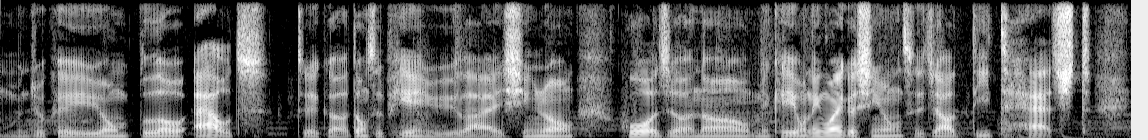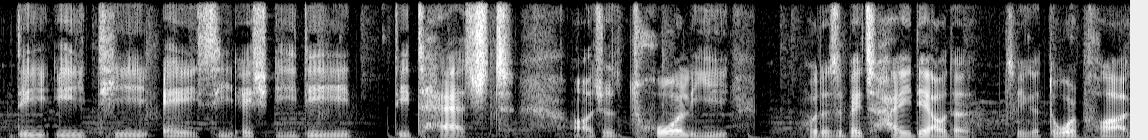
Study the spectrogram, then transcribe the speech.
我们就可以用 blow out 这个动词片语来形容，或者呢，我们可以用另外一个形容词叫 detached，d e t a c h e d，detached 啊，就是脱离或者是被拆掉的这个 door plug。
